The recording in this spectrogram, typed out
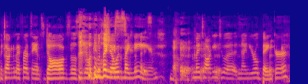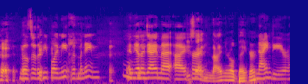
I talking to my friend's aunt's dogs? Those are the only people I know with my Christ. name. Am I talking to a nine year old banker? Those are the people I meet with my name. And the other day I met, I You said heard nine year old banker? 90 year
